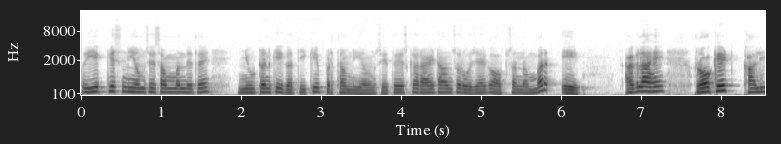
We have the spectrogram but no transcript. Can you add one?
तो ये किस नियम से संबंधित है? न्यूटन के गति के प्रथम नियम से। तो इसका राइट आंसर हो जाएगा ऑप्शन नंबर ए अगला है रॉकेट खाली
